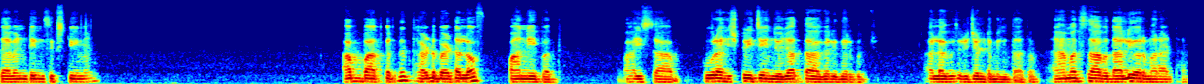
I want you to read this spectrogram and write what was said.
1760 में। अब बात करते हैं थर्ड बैटल ऑफ़ पानीपत भाई साहब, पूरा हिस्ट्री चेंज हो जाता अगर इधर कुछ। अलग रिज़ल्ट मिलता तो। अहमद शाह अब्दाली और मराठा।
